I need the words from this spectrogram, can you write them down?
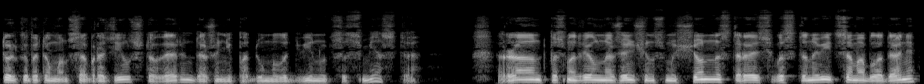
Только потом он сообразил, что Верин даже не подумала двинуться с места. Ранд посмотрел на женщин смущенно, стараясь восстановить самообладание.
